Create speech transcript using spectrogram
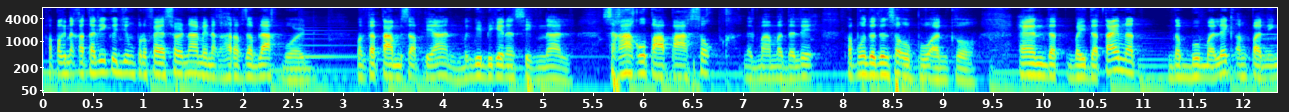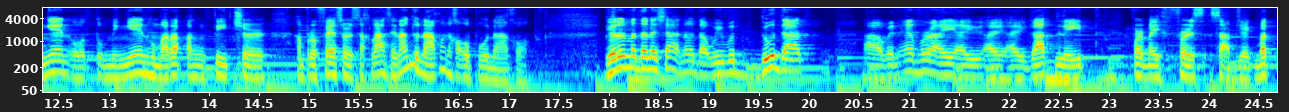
kapag nakatalikod yung professor namin nakaharap sa blackboard, magta-thumbs up yan, magbibigay ng signal. Saka ako papasok, nagmamadali, papunta dun sa upuan ko. And that by the time na, na bumalik ang paningin o tumingin, humarap ang teacher, ang professor sa klase, nandun na ako, nakaupo na ako. Ganun madalas siya, no? That we would do that uh, whenever I, I, I, I got late for my first subject. But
